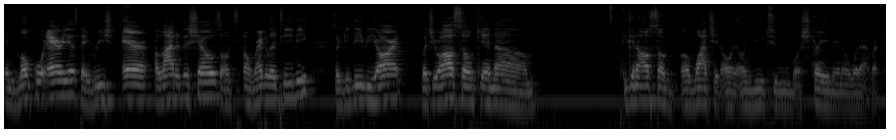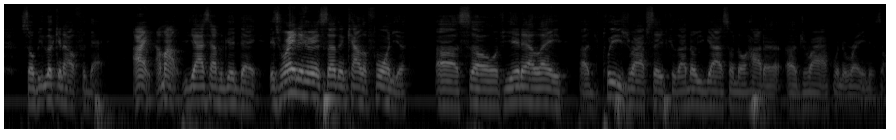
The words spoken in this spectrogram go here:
in local areas they reach air a lot of the shows on, on regular TV, so you can DVR it. But you also can um, you can also uh, watch it on, on YouTube or streaming or whatever. So be looking out for that. All right, I'm out. You guys have a good day. It's raining here in Southern California. Uh, so if you're in LA, uh, please drive safe because I know you guys don't know how to uh, drive when the rain is on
